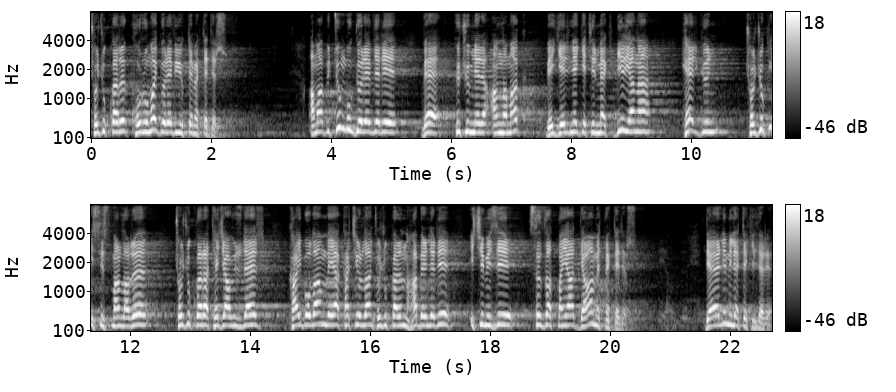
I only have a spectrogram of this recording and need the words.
çocukları koruma görevi yüklemektedir. Ama bütün bu görevleri ve hükümleri anlamak ve yerine getirmek bir yana her gün çocuk istismarları, çocuklara tecavüzler, kaybolan veya kaçırılan çocukların haberleri içimizi sızlatmaya devam etmektedir. Değerli milletvekilleri,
